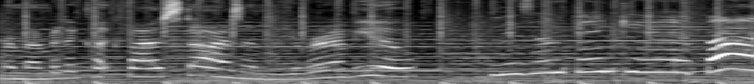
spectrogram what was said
Remember to click five stars and leave a review. Please thank you. Bye.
